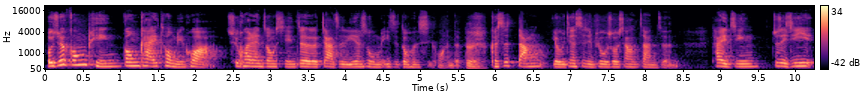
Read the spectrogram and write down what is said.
我觉得公平、公开、透明化、区块链中心这个价值理念是我们一直都很喜欢的。对。可是当有一件事情，譬如说像战争，它已经就是已经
